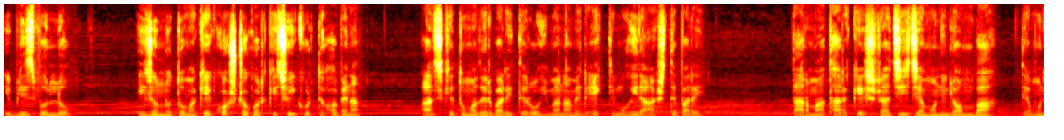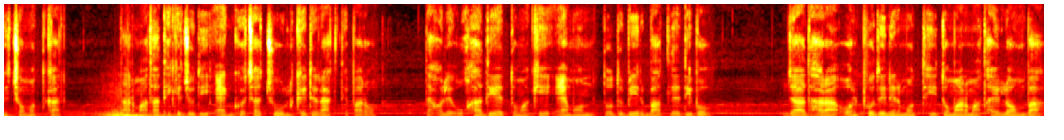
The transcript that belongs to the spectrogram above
ইবলিস বলল এই জন্য তোমাকে কষ্টকর কিছুই করতে হবে না। আজকে তোমাদের বাড়িতে রহিমা নামের একটি মহিলা আসতে পারে। তার মাথার কেশরাজি যেমনই লম্বা, তেমনই চমৎকার। তার মাথা থেকে যদি এক গোছা চুল কেটে রাখতে পারো তাহলে উহা দিয়ে তোমাকে এমন তদবির বাতলে দিব, যা ধারা অল্প দিনের মধ্যেই তোমার মাথায় লম্বা,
